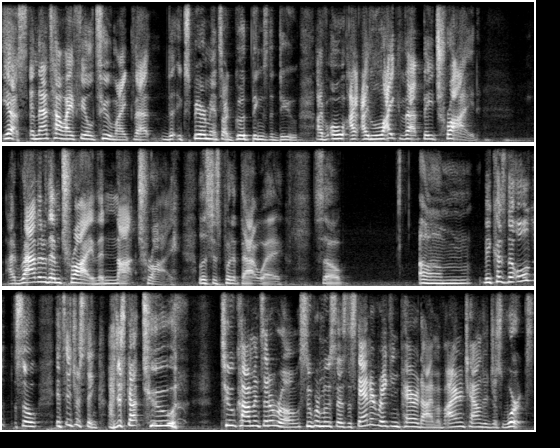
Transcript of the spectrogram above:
yes, and that's how I feel too, Mike. That the experiments are good things to do. I've oh, I, I like that they tried. I'd rather them try than not try. Let's just put it that way. So, um, because the old, so it's interesting. I just got two. Two comments in a row. Super Moose says the standard ranking paradigm of Iron Challenger just works.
